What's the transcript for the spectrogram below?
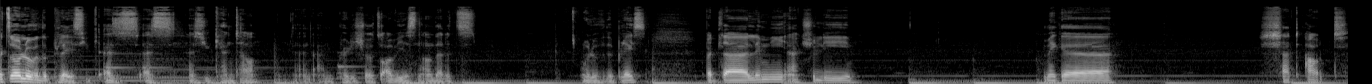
it's all over the place, as as as you can tell, and I'm pretty sure it's obvious now that it's all over the place. But uh, let me actually make a shut out,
